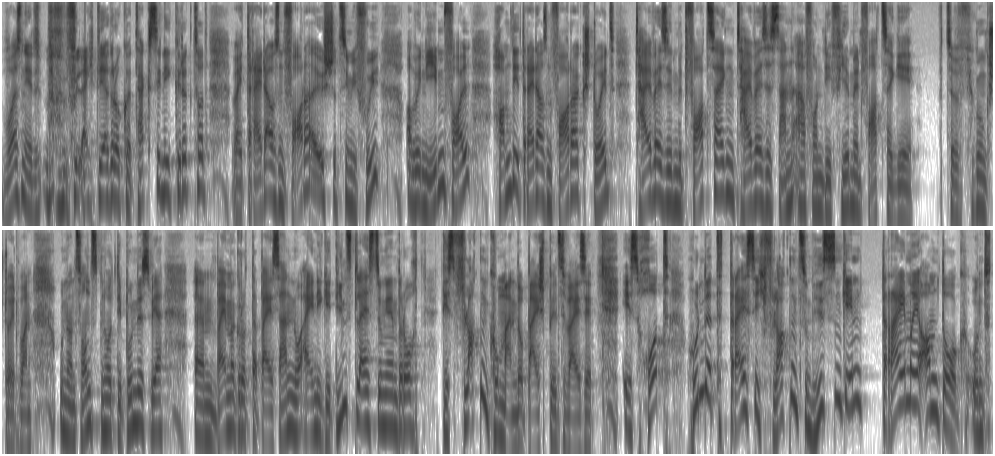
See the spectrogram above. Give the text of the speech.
weiß nicht, vielleicht wer gerade kein Taxi nicht gekriegt hat, weil 3000 Fahrer ist schon ziemlich viel, aber in jedem Fall haben die 3000 Fahrer gestellt, teilweise mit Fahrzeugen, teilweise sind auch von den Firmen Fahrzeuge zur Verfügung gestellt worden. Und ansonsten hat die Bundeswehr, ähm, weil wir gerade dabei sind, nur einige Dienstleistungen gebracht. Das Flaggenkommando beispielsweise. Es hat 130 Flaggen zum Hissen gegeben, dreimal am Tag. Und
